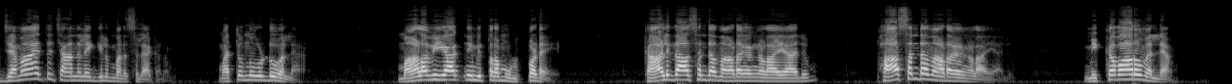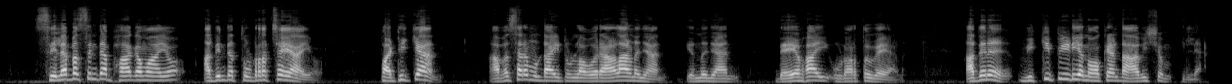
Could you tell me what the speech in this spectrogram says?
ജമായത്ത് ചാനലെങ്കിലും മനസ്സിലാക്കണം. മറ്റൊന്നുകൊണ്ടുമല്ല മാളവികാഗ്നിമിത്രം ഉൾപ്പെടെ കാളിദാസന്റെ നാടകങ്ങളായാലും ഭാസന്റെ നാടകങ്ങളായാലും മിക്കവാറുമെല്ലാം സിലബസിന്റെ ഭാഗമായോ അതിന്റെ തുടർച്ചയായോ പഠിക്കാൻ അവസരമുണ്ടായിട്ടുള്ള ഒരാളാണ് ഞാൻ എന്ന് ഞാൻ ദയവായി ഉണർത്തുകയാണ്. അതിന് വിക്കിപീഡിയ നോക്കേണ്ട ആവശ്യം ഇല്ല.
